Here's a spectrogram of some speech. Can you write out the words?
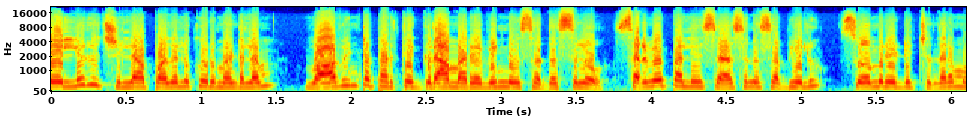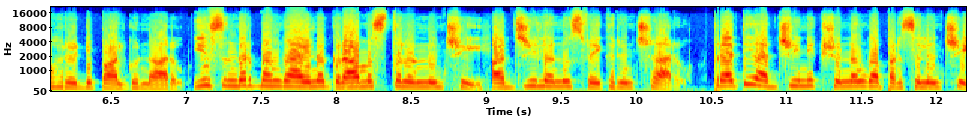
నెల్లూరు జిల్లా పొదలకూరు మండలం వావింటపర్తి గ్రామ రెవెన్యూ సదస్సులో సర్వేపల్లి శాసనసభ్యులు సోమిరెడ్డి చంద్రమోహన్రెడ్డి పాల్గొన్నారు. ఈ సందర్భంగా ఆయన గ్రామస్తుల నుంచి అర్జీలను స్వీకరించారు. ప్రతి అర్జీని క్షుణ్ణంగా పరిశీలించి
